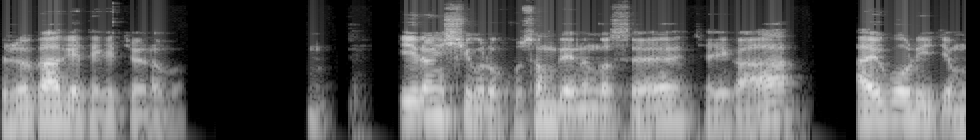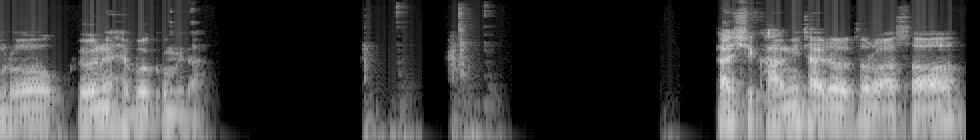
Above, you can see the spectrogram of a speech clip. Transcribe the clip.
들어가게 되겠죠, 여러분. 음, 이런 식으로 구성되는 것을 저희가 알고리즘으로 구현을 해 볼 겁니다. 다시 강의 자료로 돌아와서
